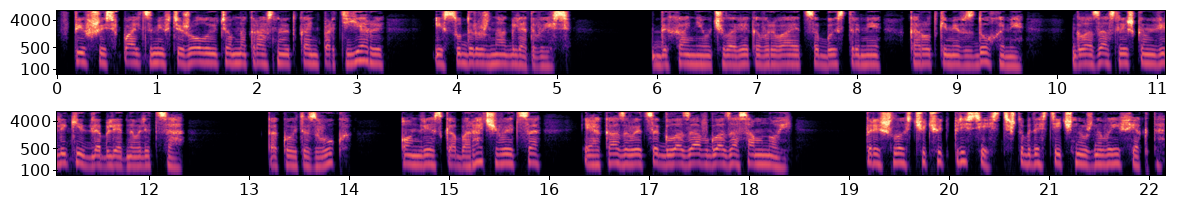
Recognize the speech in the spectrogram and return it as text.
впившись пальцами в тяжелую темно-красную ткань портьеры и судорожно оглядываясь. Дыхание у человека вырывается быстрыми, короткими вздохами, глаза слишком велики для бледного лица. Какой-то звук, он резко оборачивается и оказывается глаза в глаза со мной. Пришлось чуть-чуть присесть, чтобы достичь нужного эффекта.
